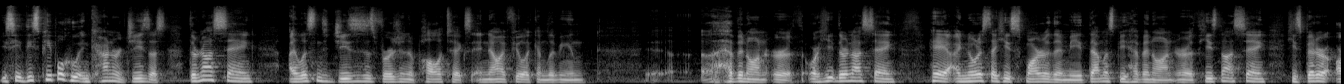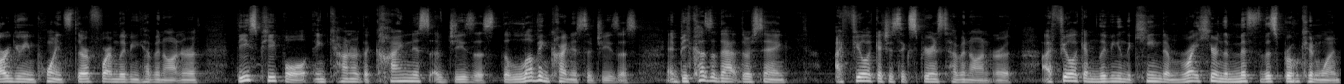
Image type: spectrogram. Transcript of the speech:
You see, these people who encounter Jesus, they're not saying, I listened to Jesus' version of politics and now I feel like I'm living in Uh, heaven on earth. Or he, they're not saying, hey, I noticed that he's smarter than me, that must be heaven on earth. He's not saying he's better at arguing points, therefore I'm living heaven on earth. These people encounter the kindness of Jesus, the loving kindness of Jesus. And because of that, they're saying, I feel like I just experienced heaven on earth. I feel like I'm living in the kingdom right here in the midst of this broken one.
